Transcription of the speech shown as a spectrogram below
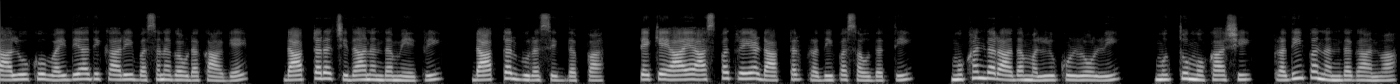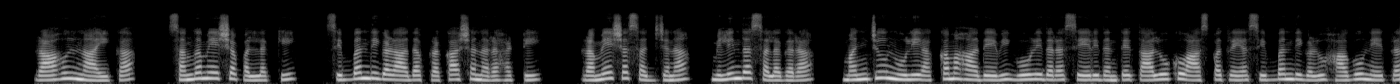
ತಾಲೂಕು ವೈದ್ಯಾಧಿಕಾರಿ ಬಸನಗೌಡ ಕಾಗೆ, ಡಾಕ್ಟರ ಚಿದಾನಂದ ಮೇತ್ರಿ, ಡಾಕ್ಟರ್ ಗುರಸಿದ್ದಪ್ಪ ಟೆಕೆ ಆಯ ಆಸ್ಪತ್ರೆಯ ಡಾಕ್ಟರ್ ಪ್ರದೀಪ ಸೌದತ್ತಿ, ಮುಖಂಡರಾದ ಮಲ್ಲುಕುಳ್ಳೋಳ್ಳಿ ಮುತ್ತು ಮೊಕಾಶಿ, ಪ್ರದೀಪ ನಂದಗಾನ್ವ, ರಾಹುಲ್ ನಾಯಿಕ, ಸಂಗಮೇಶ ಪಲ್ಲಕ್ಕಿ ಸಿಬ್ಬಂದಿಗಳಾದ ಪ್ರಕಾಶ ನರಹಟ್ಟಿ, ರಮೇಶ ಸಜ್ಜನ, ಮಿಲಿಂದ ಸಲಗರ, ಮಂಜು ನೂಲಿ, ಅಕ್ಕಮಹಾದೇವಿ ಗೂಳಿದರ ಸೇರಿದಂತೆ ತಾಲೂಕು ಆಸ್ಪತ್ರೆಯ ಸಿಬ್ಬಂದಿಗಳು ಹಾಗೂ ನೇತ್ರ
